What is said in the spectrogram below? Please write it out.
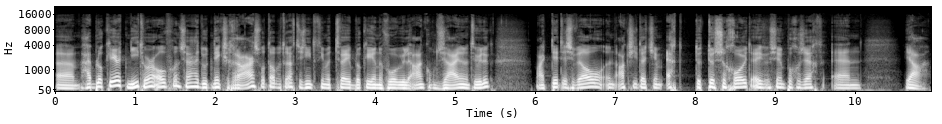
Um, hij blokkeert niet hoor, overigens. Hè. Hij doet niks raars wat dat betreft. Het is niet dat hij met twee blokkerende voorwielen aankomt zeilen natuurlijk. Maar dit is wel een actie dat je hem echt ertussen gooit, even simpel gezegd. En ja,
